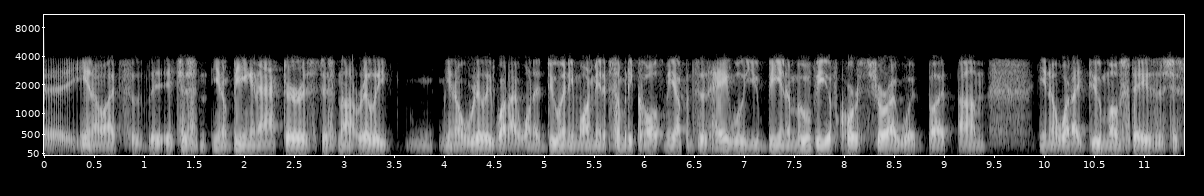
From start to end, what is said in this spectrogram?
uh, you know it's it's just you know being an actor is just not really you know really what I want to do anymore. I mean, if somebody calls me up and says, "Hey, will you be in a movie?" Of course, sure I would, but um, you know what I do most days is just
